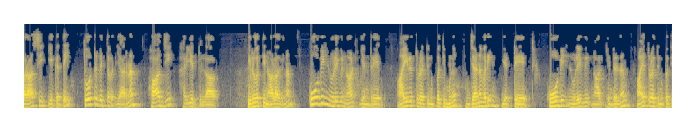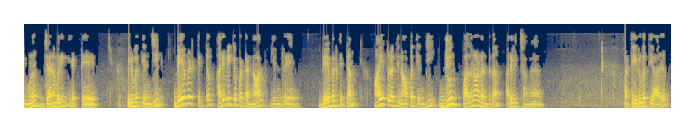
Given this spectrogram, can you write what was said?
பராசி இயக்கத்தை தோற்றுவித்தவர் யாருன்னா ஹாஜி ஹரியத்துல்லா. இருபத்தி நாலாவது வினா கோவில் நுழைவு நாள் என்று. ஆயிரத்தி தொள்ளாயிரத்தி முப்பத்தி மூணு ஜனவரி எட்டு கோவில் நுழைவு நாள் என்று ஆயிரத்தி தொள்ளாயிரத்தி முப்பத்தி மூணு ஜனவரி எட்டு. இருபத்தி அஞ்சு வேவல் திட்டம் அறிவிக்கப்பட்ட நாள் என்று. வேவல் திட்டம் ஆயிரத்தி தொள்ளாயிரத்தி நாற்பத்தி அஞ்சு ஜூன் பதினாலு அன்று தான் அறிவிச்சாங்க. அடுத்து இருபத்தி ஆறு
